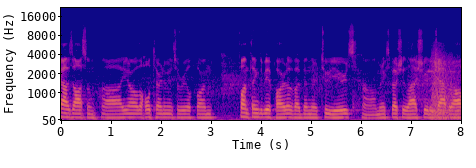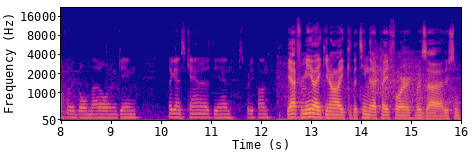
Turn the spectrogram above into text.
It was awesome. Uh, you know, the whole tournament's a real fun, fun thing to be a part of. I've been there two years, um, and especially last year to cap it off with a gold medal in a game against Canada at the end. It's pretty fun. Yeah, for me, like you know, like the team that I played for was uh, there's some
